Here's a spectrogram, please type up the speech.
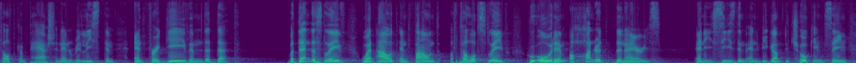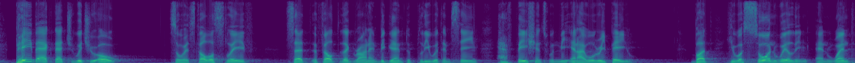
felt compassion and released him and forgave him the debt. But then the slave went out and found a fellow slave who owed him a hundred denarii. And he seized him and began to choke him, saying, Pay back that which you owe. So his fellow slave said, fell to the ground and began to plead with him, saying, Have patience with me, and I will repay you. But he was so unwilling and went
